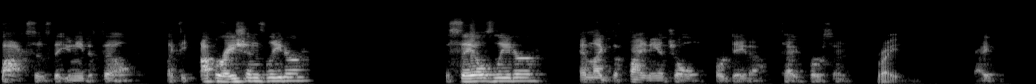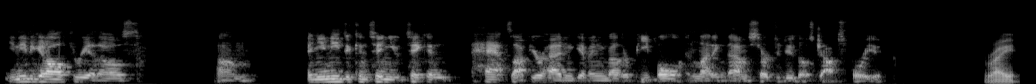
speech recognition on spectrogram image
boxes that you need to fill. Like the operations leader the sales leader and like the financial or data type person. Right. Right? You need to get all three of those. Um, and you need to continue taking hats off your head and giving to other people and letting them start to do those jobs for you. Right.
